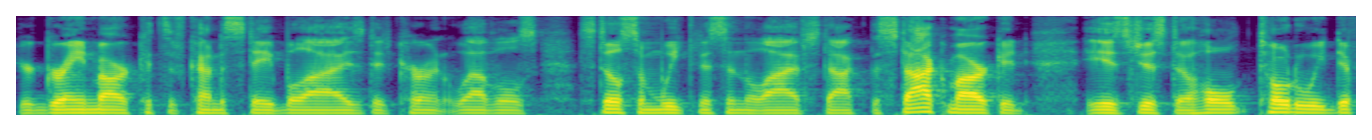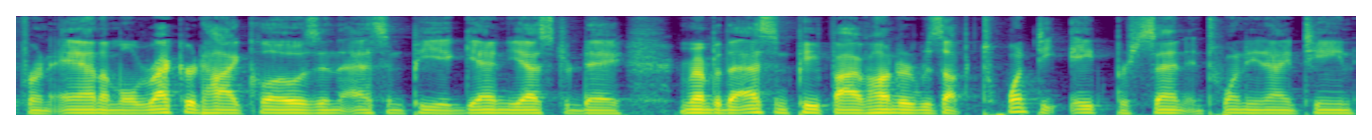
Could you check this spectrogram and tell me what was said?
Your grain markets have kind of stabilized at current levels. Still some weakness in the livestock. The stock market is just a whole totally different animal. Record high close in the S&P again yesterday. Remember the S&P 500 was up 28% in 2019.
